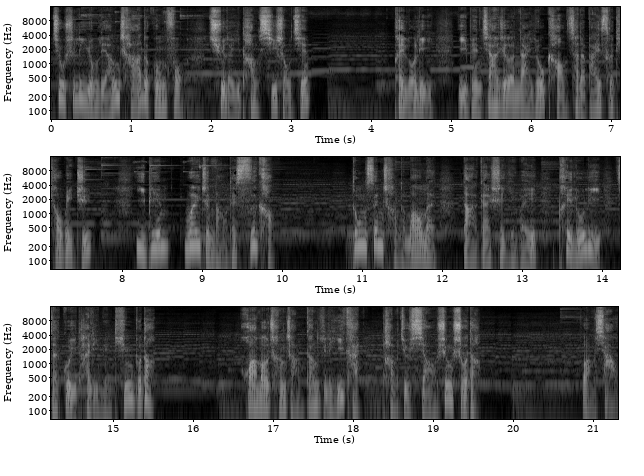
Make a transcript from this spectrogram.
就是利用凉茶的功夫去了一趟洗手间。佩罗利一边加热奶油烤菜的白色调味汁，一边歪着脑袋思考。东森厂的猫们大概是以为佩罗利在柜台里面听不到。花猫厂长刚一离开，他们就小声说道：“我们下午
